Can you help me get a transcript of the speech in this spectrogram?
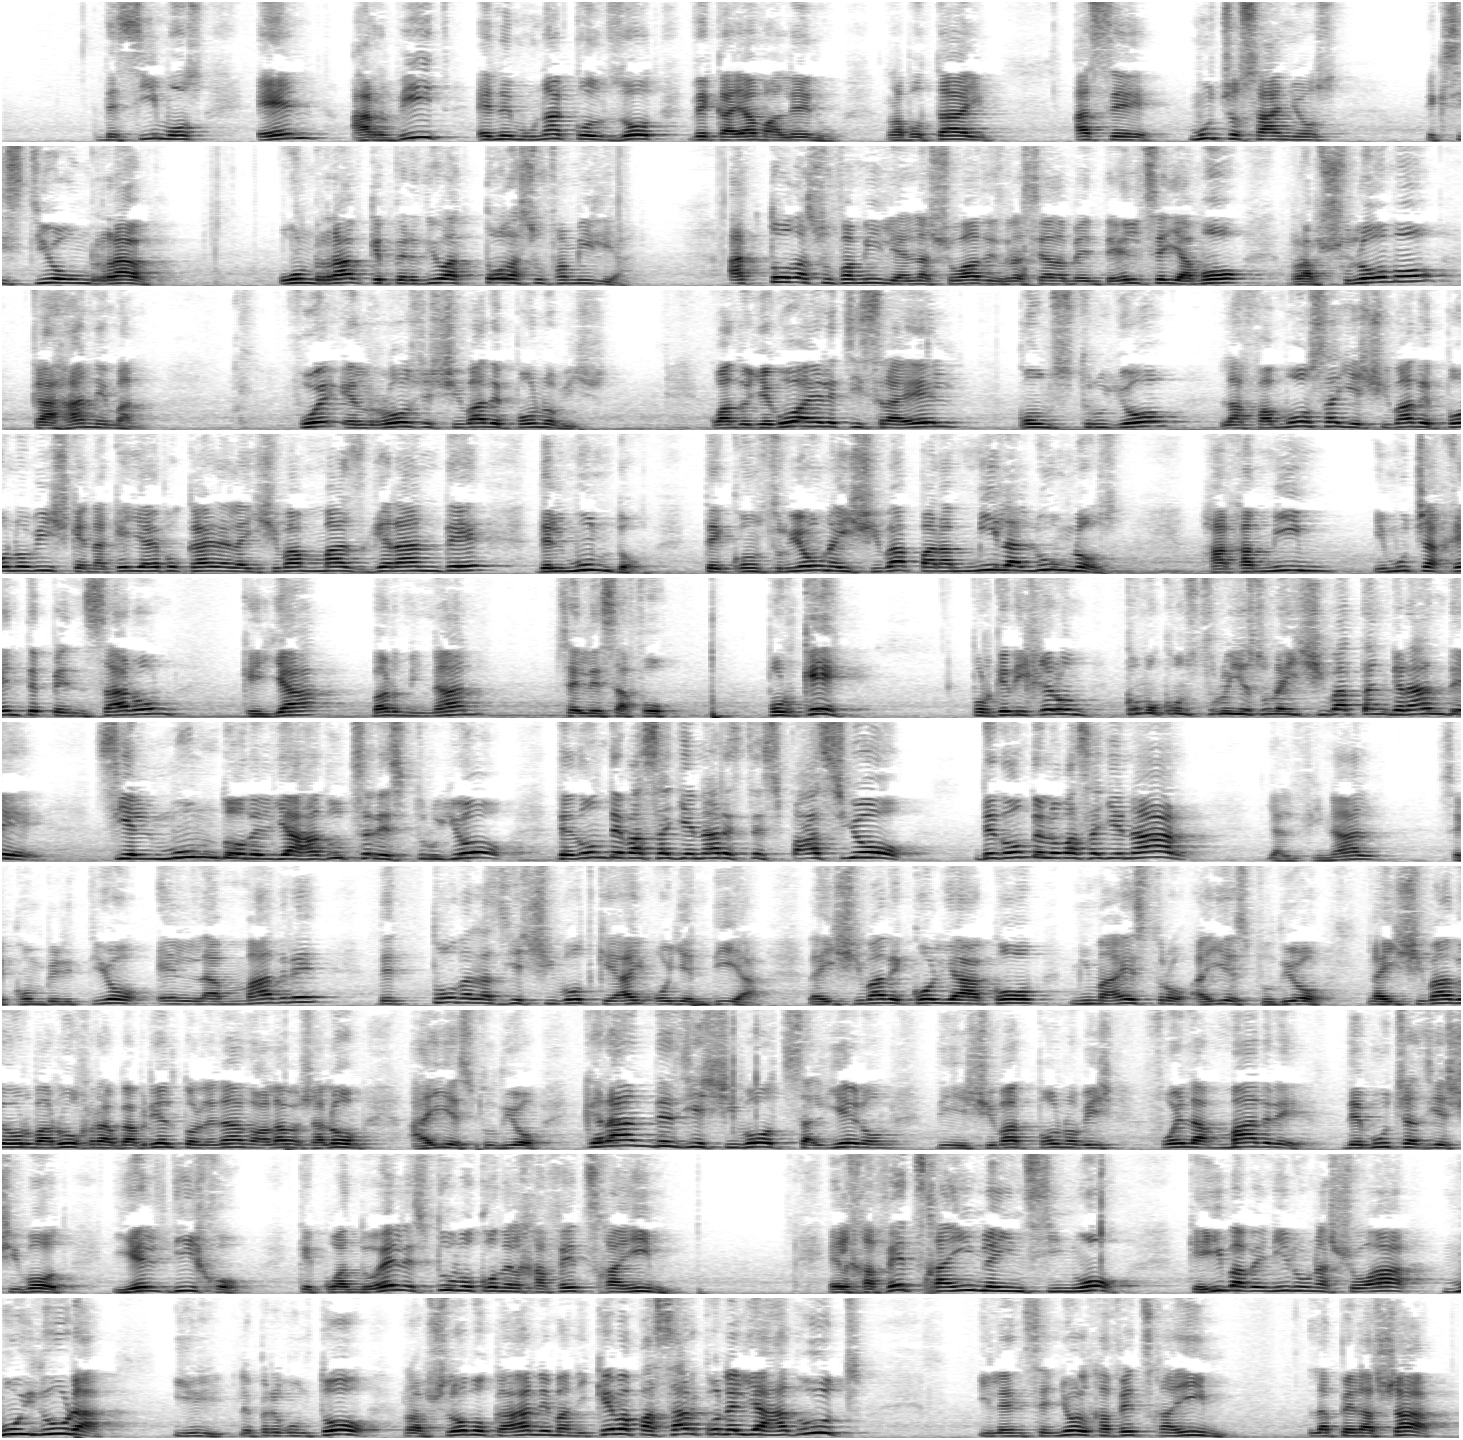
Decimos en Arbit, en Emuná Kolzot, Vekayam Alenu. Rabotai, hace muchos años existió un rab, un rab que perdió a toda su familia a toda su familia en la Shoah, desgraciadamente. Él se llamó Rab Shlomo Kahaneman. Fue el Rosh Yeshiva de Ponovich. Cuando llegó a Eretz Israel, construyó la famosa Yeshiva de Ponovich, que en aquella época era la Yeshiva más grande del mundo. Te construyó una Yeshiva para mil alumnos. Jajamim y mucha gente pensaron que ya Barminan se le zafó. ¿Por qué? Porque dijeron, ¿cómo construyes una yeshiva tan grande? Si el mundo del Yahadut se destruyó, ¿de dónde vas a llenar este espacio? ¿De dónde lo vas a llenar? Y al final se convirtió en la madre de todas las yeshivot que hay hoy en día. La yeshiva de Kol Yaakov, mi maestro, ahí estudió. La yeshiva de Or Baruch, Gabriel Toledado, Alaba Shalom, ahí estudió. Grandes yeshivot salieron de Yeshivat Ponovich. Fue la madre de muchas yeshivot. Y él dijo que cuando él estuvo con el Jafetz Haim, el Jafetz Haim le insinuó que iba a venir una Shoah muy dura y le preguntó Rab Shlomo Kahneman, ¿y qué va a pasar con el Yahadut? Y le enseñó el Jafetz Haim la perashá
